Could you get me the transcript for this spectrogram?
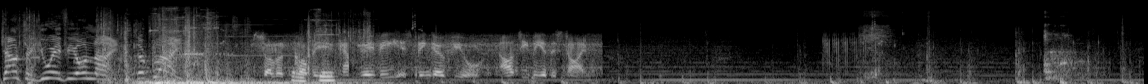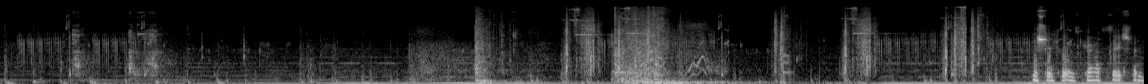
Counter UAV online. They're blind. Solid Thank copy. you. UAV is bingo fuel. RTB at this time. Mission towards gas station.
